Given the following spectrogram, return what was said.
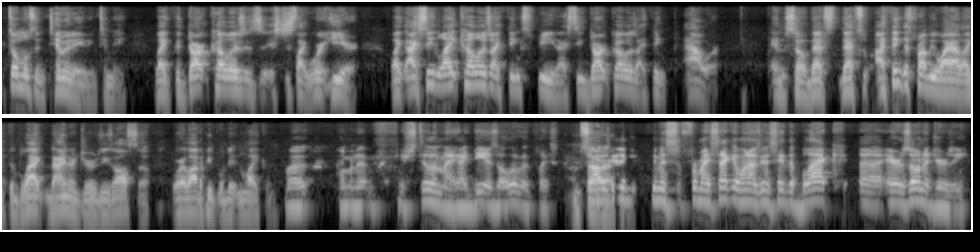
it's almost intimidating to me. Like the dark colors, it's, it's just like we're here. Like I see light colors, I think speed. I see dark colors, I think power. And so that's that's I think that's probably why I like the black Niner jerseys also, where a lot of people didn't like them. Well, I'm gonna you're stealing my ideas all over the place. I'm so sorry. I was gonna, gonna for my second one, I was gonna say the black uh, Arizona jersey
